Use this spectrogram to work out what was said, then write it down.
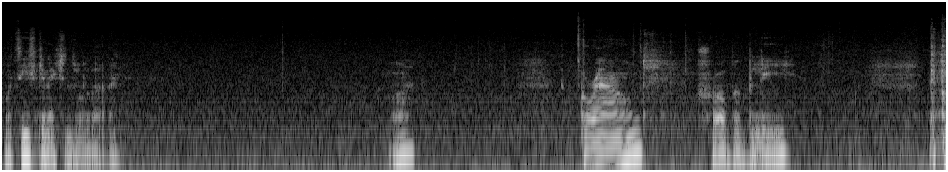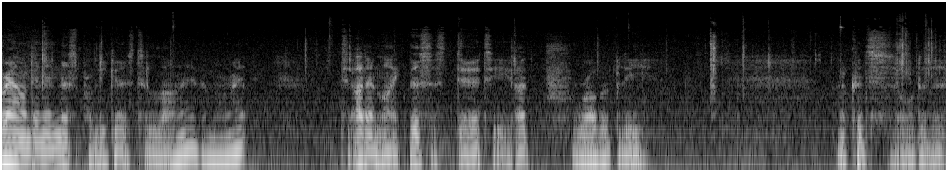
What's these connections all about then? What? ground, probably. Ground, and then this probably goes to live, am I right? I don't like this, is dirty. I'd probably... I could solder this.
